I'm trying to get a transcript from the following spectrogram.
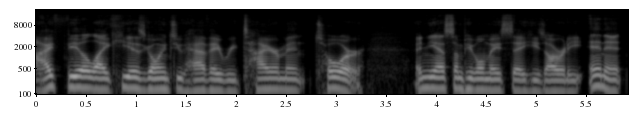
I feel like he is going to have a retirement tour. And yes, some people may say he's already in it,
